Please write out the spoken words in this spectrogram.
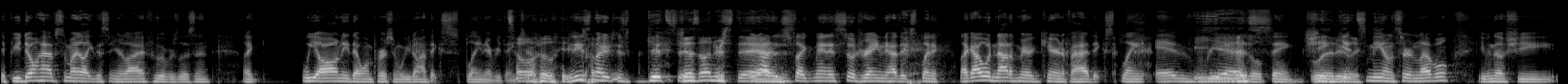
if you don't have somebody like this in your life, whoever's listening, like we all need that one person where you don't have to explain everything. to. Totally, you need bro. somebody who just gets it. Just you don't have to just like, man, it's so draining to have to explain it. Like I would not have married Karen if I had to explain every Yes, little thing. She literally. gets me on a certain level, even though she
